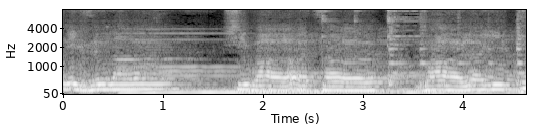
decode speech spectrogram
निजला शिवाचा बाळ इथे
